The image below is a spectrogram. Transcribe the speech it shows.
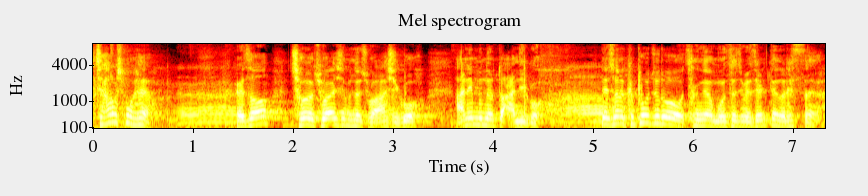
제가 하고 싶은 거 해요. 그래서 저 좋아하시는 분들 좋아하시고 아닌 분들은 또 아니고. 근데 저는 그 포즈로 작년 몬스터짐에서 1등을 했어요.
